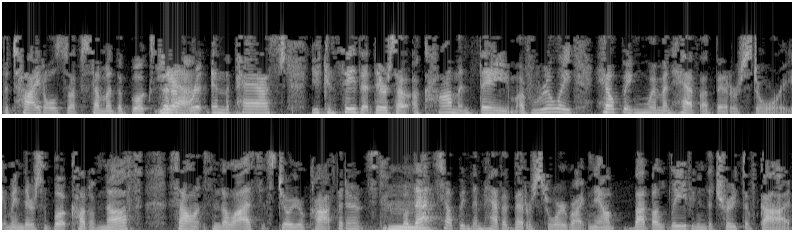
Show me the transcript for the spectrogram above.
the titles of some of the books that Yeah. I've written in the past, you can see that there's a, a common theme of really helping women have a better story. I mean, there's a book called Enough, Silencing the Lies That Steal Your Confidence. Hmm. Well, that's helping them have a better story right now by believing the truth of God.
